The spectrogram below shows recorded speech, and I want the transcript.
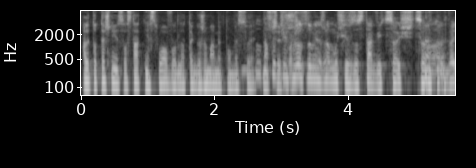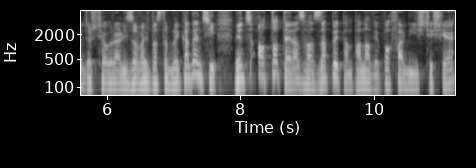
ale to też nie jest ostatnie słowo, dlatego że mamy pomysły No na przecież przyszłość. rozumiem, że musisz zostawić coś, co będziesz chciał realizować w następnej kadencji. Więc o to teraz was zapytam. Panowie, pochwaliliście się.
